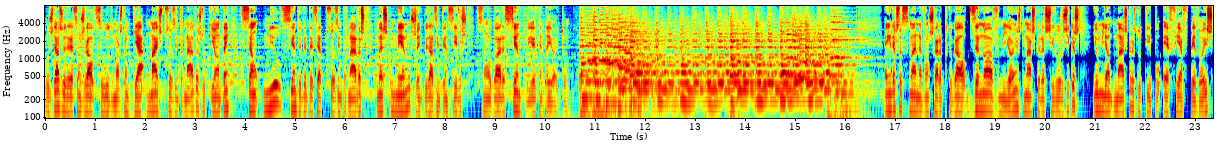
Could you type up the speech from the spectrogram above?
Os dados da Direção-Geral de Saúde mostram que há mais pessoas internadas do que ontem. São 1.187 pessoas internadas, mas menos em cuidados intensivos intensivos são agora 188. Ainda esta semana vão chegar a Portugal 19 milhões de máscaras cirúrgicas e 1 milhão de máscaras do tipo FFP2.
